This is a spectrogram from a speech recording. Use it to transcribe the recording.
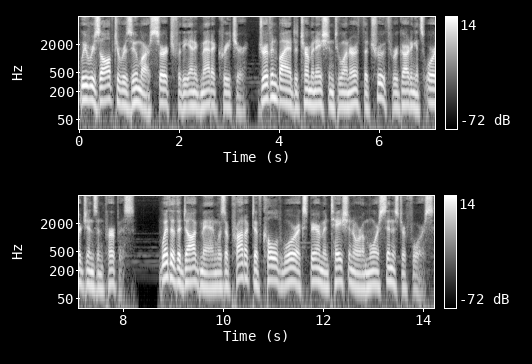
We resolved to resume our search for the enigmatic creature, driven by a determination to unearth the truth regarding its origins and purpose. Whether the dogman was a product of Cold War experimentation or a more sinister force,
